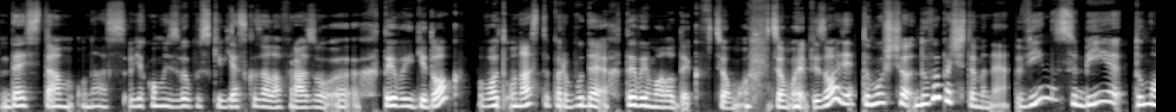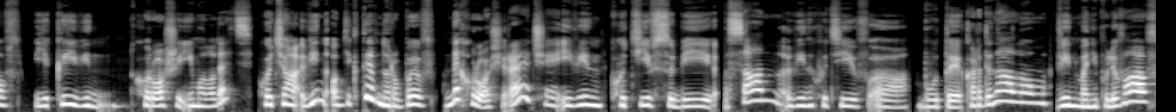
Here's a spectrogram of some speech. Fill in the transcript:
Десь там у нас в якомусь з випусків я сказала фразу е, хтивий дідок. От у нас тепер буде хтивий молодик в цьому в цьому епізоді, тому що, ну вибачте мене, він собі думав, який він хороший і молодець. Хоча він об'єктивно робив нехороші речі, і він хотів собі сан, він хотів е, бути кардиналом, він маніпулював.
